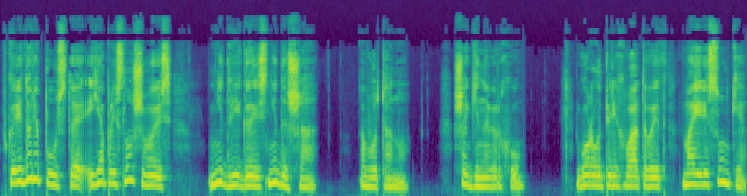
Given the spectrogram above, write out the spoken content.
В коридоре пусто, и я прислушиваюсь, не двигаясь, не дыша. Вот оно. Шаги наверху. Горло перехватывает. Мои рисунки.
